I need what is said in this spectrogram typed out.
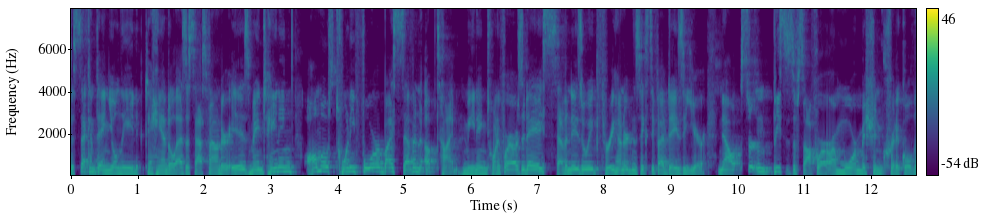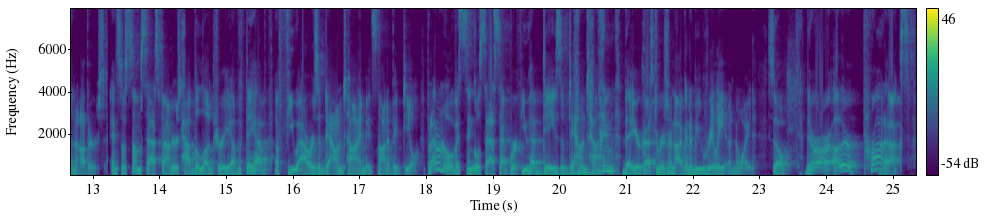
The second thing you'll need to handle as a SaaS founder is maintaining almost 24 by 7 uptime, meaning 24 hours a day, 7 days a week, 365 days a year. Now, certain pieces of software are more mission critical than others. And so some SaaS founders have the luxury of if they have a few hours of downtime, it's not a big deal. But I don't know of a single SaaS app where if you have days of downtime that your customers are not going to be really annoyed. So there are other products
